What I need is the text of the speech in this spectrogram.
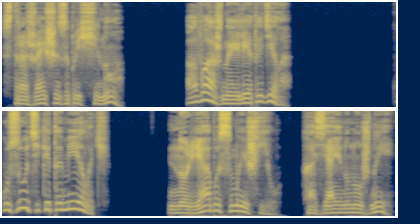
строжайше запрещено. А важное ли это дело? Кузутики-то мелочь, но ряба с мышью хозяину нужны.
